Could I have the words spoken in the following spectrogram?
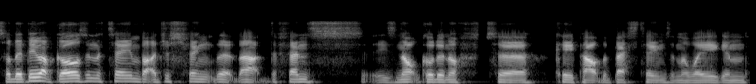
So they do have goals in the team, but I just think that that defence is not good enough to keep out the best teams in the league. And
